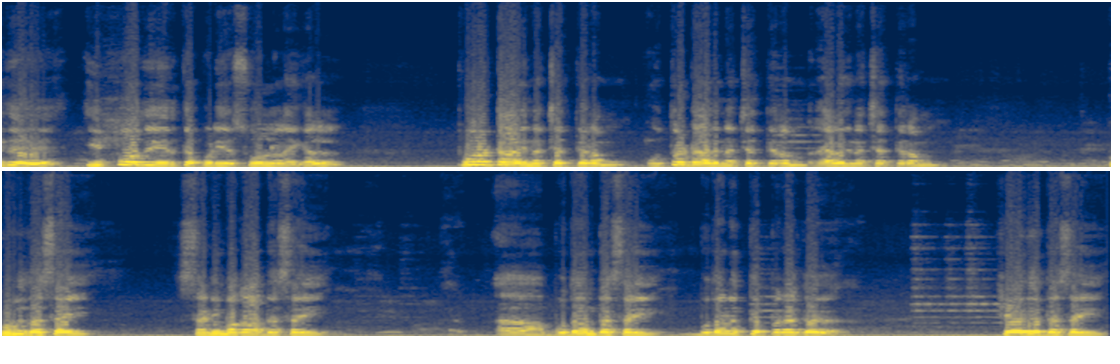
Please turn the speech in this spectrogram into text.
இது இப்போது இருக்கக்கூடிய சூழ்நிலைகள். பூரட்டாதி நட்சத்திரம் உத்திரட்டாதி நட்சத்திரம் ரேவதி நட்சத்திரம் குரு தசை சனி மகா தசை புதன் தசை புதனுக்கு பிறகு கேது தசை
